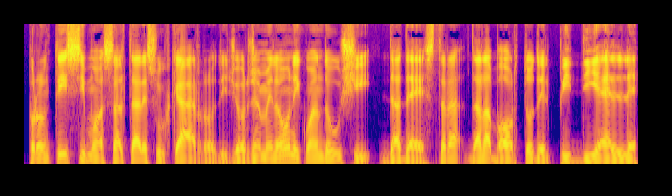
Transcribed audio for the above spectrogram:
prontissimo a saltare sul carro di Giorgia Meloni quando uscì da destra dall'aborto del PDL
